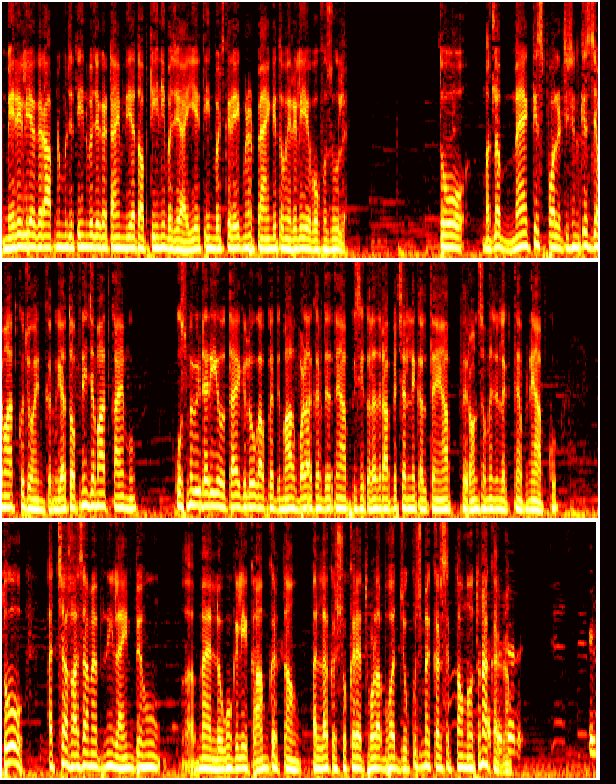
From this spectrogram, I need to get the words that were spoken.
मेरे लिए अगर आपने मुझे तीन बजे का टाइम दिया तो आप तीन ही बजे आइए। तीन बजकर एक मिनट पे आएँगे तो मेरे लिए वो फजूल है। तो मतलब मैं किस पॉलिटिशियन किस जमात को ज्वाइन करूँ? या तो अपनी जमात कायम हूँ। उसमें भी डर ये होता है कि लोग आपका दिमाग बड़ा कर देते हैं आप किसी गलत राह पे चल निकलते हैं आप फिर समझने लगते हैं अपने आप को। तो अच्छा खासा मैं अपनी लाइन पे हूँ मैं लोगों के लिए काम करता हूँ। अल्लाह का शुक्र है थोड़ा बहुत जो कुछ मैं कर सकता हूँ मैं उतना कर रहा हूँ। एक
